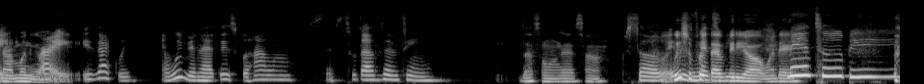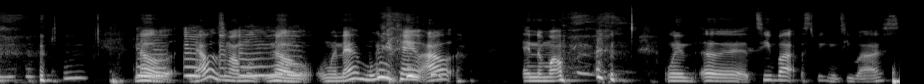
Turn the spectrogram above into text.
spend our money on it? right, exactly. And we've been at this for how long? Since 2017. That's a long ass time. So We should put that video out one day. Meant to be. No, that was my movie. No, when that movie came out, and the mom, when uh T-Boz, speaking T-Boz,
